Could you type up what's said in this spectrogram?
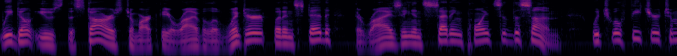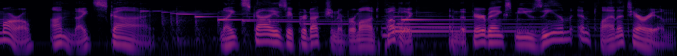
we don't use the stars to mark the arrival of winter, but instead the rising and setting points of the sun, which will feature tomorrow on Night Sky. Night Sky is a production of Vermont Public and the Fairbanks Museum and Planetarium.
